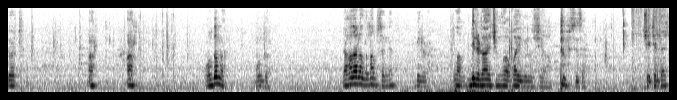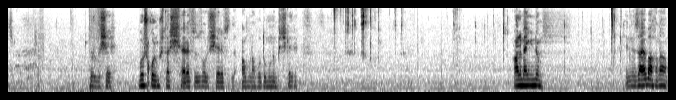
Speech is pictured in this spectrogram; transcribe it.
dört. Ah. Ah. Oldu mu? Oldu. Ne kadar aldın lan senden? 1 lira. Ulan 1 lira için kavga ediyorsunuz ya. Püh size. Çekirdek. Dur bir şey. Boş koymuşlar şerefsiz ol şerefsiz. Amına kodumunun piçleri. Hadi ben gidiyorum. Kendinize iyi bakın ha.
